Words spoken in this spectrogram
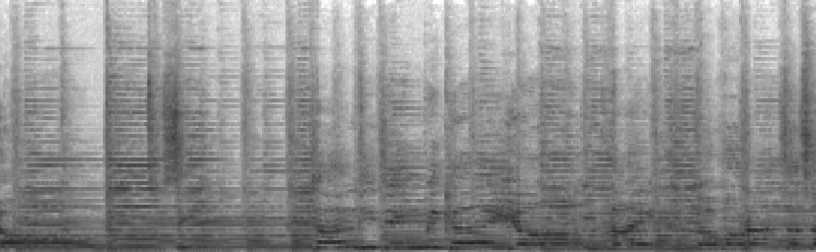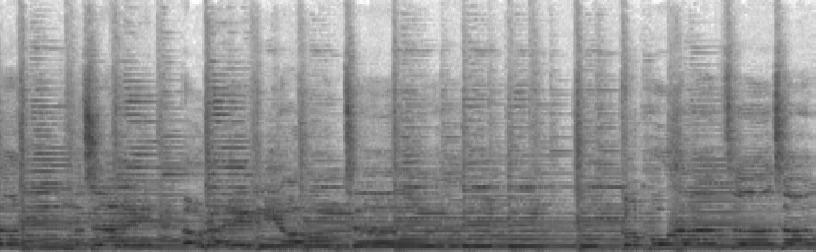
ยอมทุกสิ่งทั้งที่จริงไม่เคยยอมใครก็เพราะรักเธอทั้งหัวใจ อะไรที่ยอมเธอ ก็เพราะรักเธอทั้ง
